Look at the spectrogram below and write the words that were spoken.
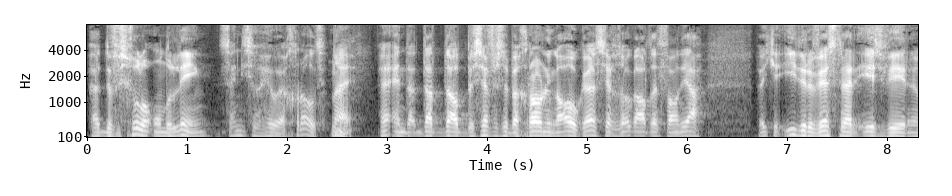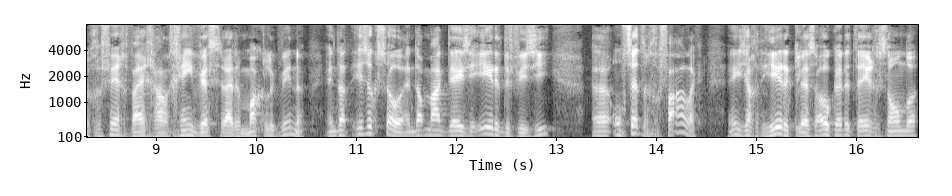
eh, de verschillen onderling zijn niet zo heel erg groot. Nee. Hè, en dat, dat, dat beseffen ze bij Groningen ook. Hè. Zeggen ze ook altijd van, ja, weet je, iedere wedstrijd is weer een gevecht. Wij gaan geen wedstrijden makkelijk winnen. En dat is ook zo. En dat maakt deze eredivisie eh, ontzettend gevaarlijk. En je zag het Heracles ook, hè, de tegenstander.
